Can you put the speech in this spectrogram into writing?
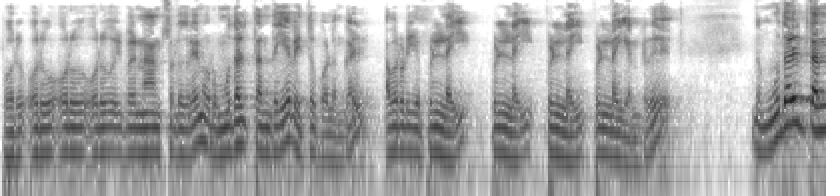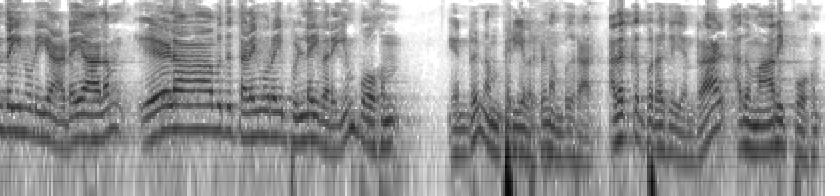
ஒரு ஒரு ஒரு ஒரு இப்போ நான் சொல்லுகிறேன் ஒரு முதல் தந்தையை வைத்துக் கொள்ளுங்கள். அவருடைய பிள்ளை பிள்ளை பிள்ளை பிள்ளை என்று. இந்த முதல் தந்தையினுடைய அடையாளம் ஏழாவது தலைமுறை பிள்ளை வரையும் போகும் என்று நம் பெரியவர்கள் நம்புகிறார்கள். அதற்கு பிறகு என்றால் அது மாறிப் போகும்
